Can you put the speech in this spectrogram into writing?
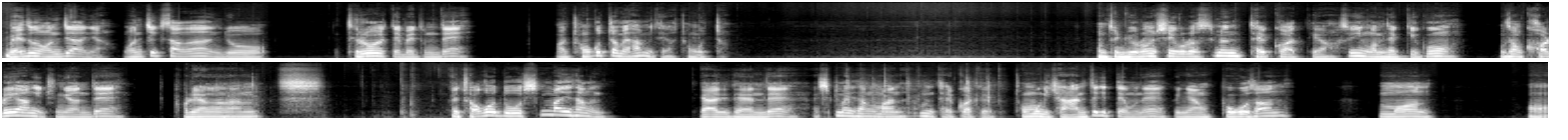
매도는 언제 하냐? 원칙상은 요 들어올 때 매도인데 어, 정고점에 하면 돼요. 정고점. 아무튼 이런 식으로 쓰면 될 것 같아요. 스윙 검색기고 우선 거래량이 중요한데 거래량은 한 적어도 10만 이상은 돼야 되는데 10만 이상만 하면 될 것 같아요. 종목이 잘 안 뜨기 때문에 그냥 보고선 한번 어,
